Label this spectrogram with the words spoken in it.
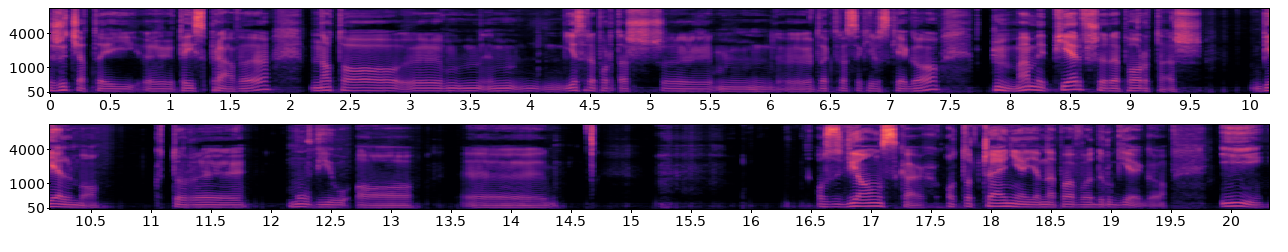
życia tej, tej sprawy, no to jest reportaż redaktora Sekielskiego. Mamy pierwszy reportaż Bielmo, który mówił o o związkach otoczenia Jana Pawła II i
